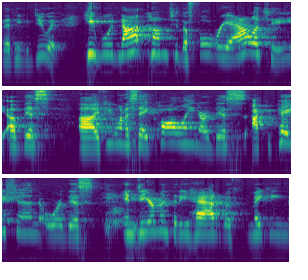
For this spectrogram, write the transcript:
That he would do it. He would not come to the full reality of this uh, if you want to say calling or this occupation or this endearment that he had with making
